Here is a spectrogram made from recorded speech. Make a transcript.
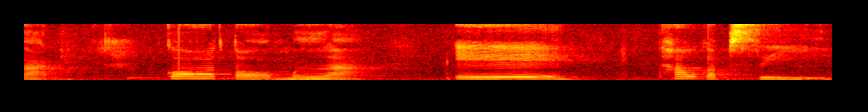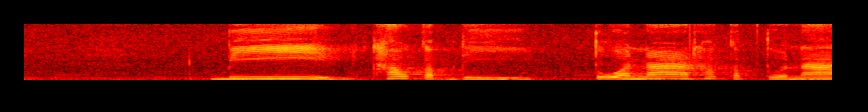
กัน ก็ต่อเมื่อ A เท่ากับ C B เท่ากับ D ตัวหน้าเท่ากับตัวหน้า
